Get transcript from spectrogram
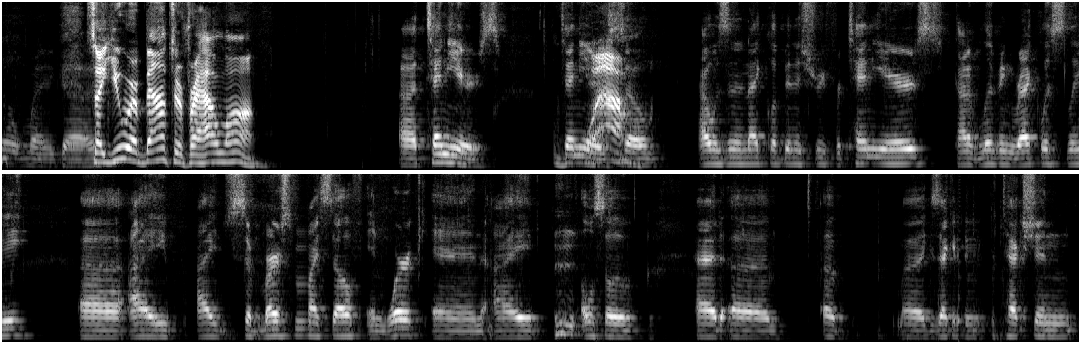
Oh, my God. So you were a bouncer for how long? Uh, 10 years. 10 years. Wow. So I was in the nightclub industry for 10 years, kind of living recklessly. Uh, I I submersed myself in work, and I also had a, a, a executive protection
